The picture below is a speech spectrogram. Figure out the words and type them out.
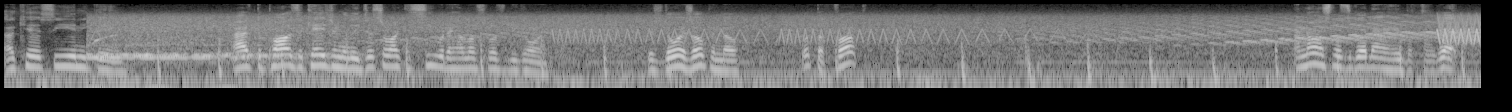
I can't see anything. I have to pause occasionally just so I can see where the hell I'm supposed to be going. This door is open though. What the fuck? I know I'm supposed to go down here, but for what?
